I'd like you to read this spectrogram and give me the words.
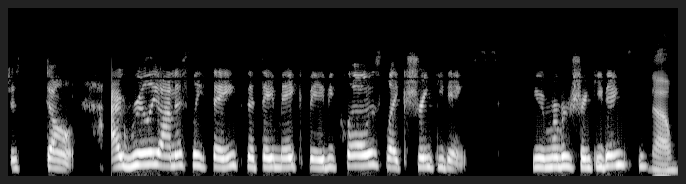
Just don't. I really honestly think that they make baby clothes like shrinky dinks. You remember shrinky dinks? No.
